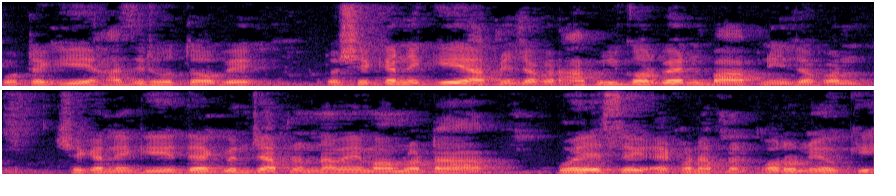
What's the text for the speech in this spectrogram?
কোর্টে গিয়ে হাজির হতে হবে। তো সেখানে গিয়ে আপনি যখন আপিল করবেন বা আপনি যখন সেখানে গিয়ে দেখবেন যে আপনার নামে মামলাটা হয়েছে, এখন আপনার করণীয় কি,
